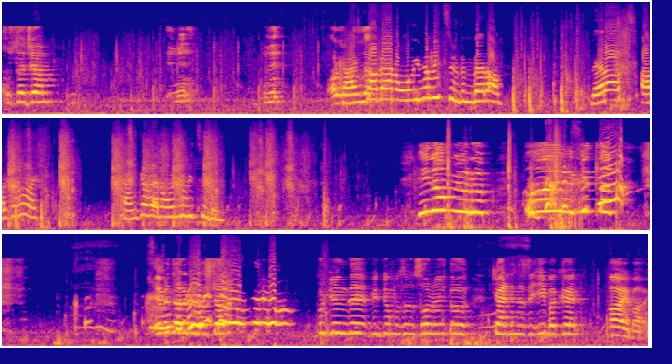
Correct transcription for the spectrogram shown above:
kusacağım. Kanka ben oyunu bitirdim Berat. Berat arkana bak. Kanka ben oyunu bitirdim. İnanmıyorum. Ay git lan. Evet arkadaşlar. Bugün de videomuzun sonuydu. Kendinize iyi bakın. Bay bay.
